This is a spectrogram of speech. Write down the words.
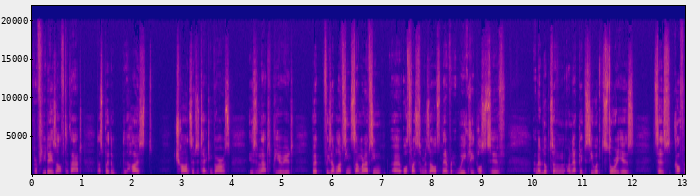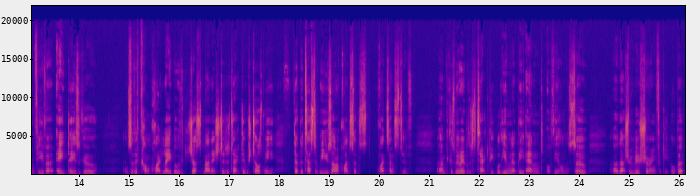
for a few days after that. That's probably the, the highest chance of detecting virus is in that period. But for example, I've seen some, when I've seen uh, authorized some results and they're weakly positive, and I've looked on, on Epic to see what the story is, it says cough and fever eight days ago. And so they've come quite late, but we've just managed to detect it, which tells me that the tests that we use are quite, sens- quite sensitive um, because we were able to detect people even at the end of the illness. So uh, that should be reassuring for people. But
